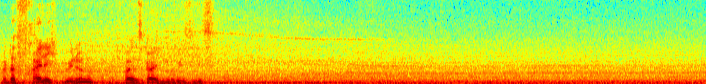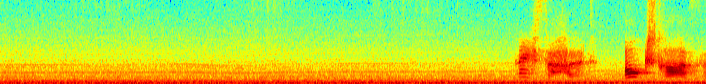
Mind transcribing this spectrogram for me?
Bei der Freilichtbühne? Ich weiß gar nicht mehr, wie es hieß. Nächster Halt, Augstraße.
